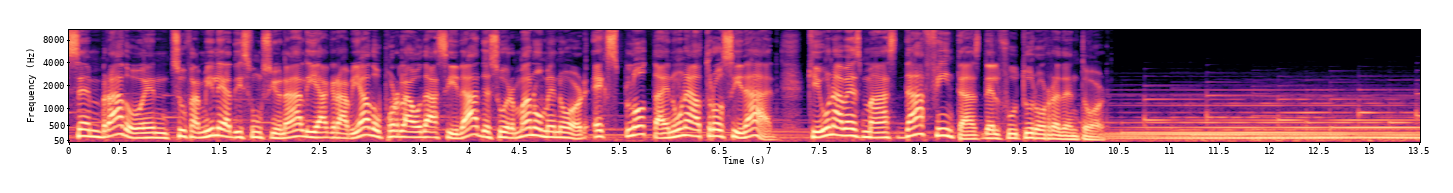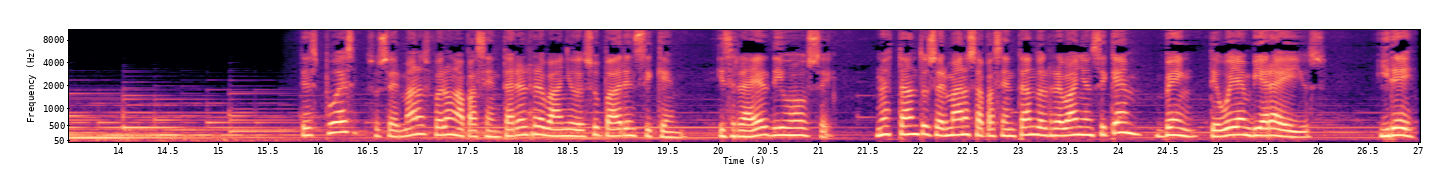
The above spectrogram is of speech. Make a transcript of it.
sembrado en su familia disfuncional y agraviado por la audacidad de su hermano menor, explota en una atrocidad que una vez más da fintas del futuro redentor. Después sus hermanos fueron a apacentar el rebaño de su padre en Siquem. Israel dijo a José, ¿No están tus hermanos apacentando el rebaño en Siquem? Ven, te voy a enviar a ellos. Iré,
